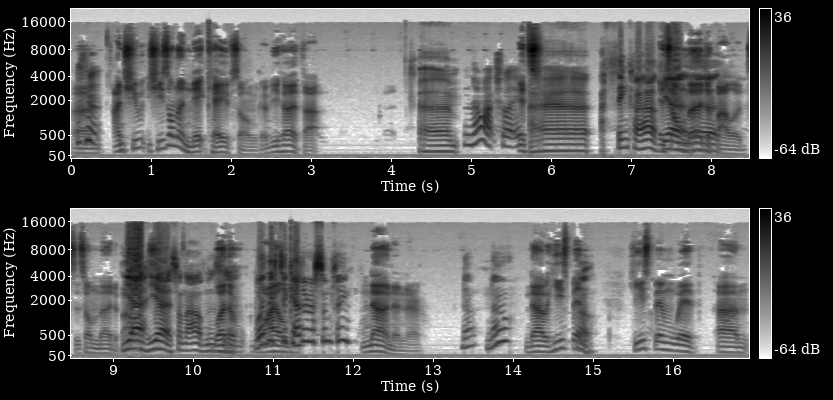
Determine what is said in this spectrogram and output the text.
um, and she she's on a Nick Cave song have you heard that Um. No, actually. it's Uh. I think I have. it's yeah. on Murder uh, Ballads it's on Murder Ballads Yeah, yeah, it's on the album. Isn't Where it? the Weren't they wild- together or something? no no no No, no. No, he's been Oh. He's been with um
